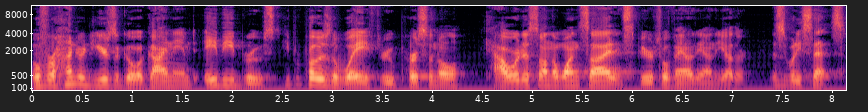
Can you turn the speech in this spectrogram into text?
Over a hundred years ago, a guy named A.B. Bruce, he proposed a way through personal cowardice on the one side and spiritual vanity on the other. This is what he says.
